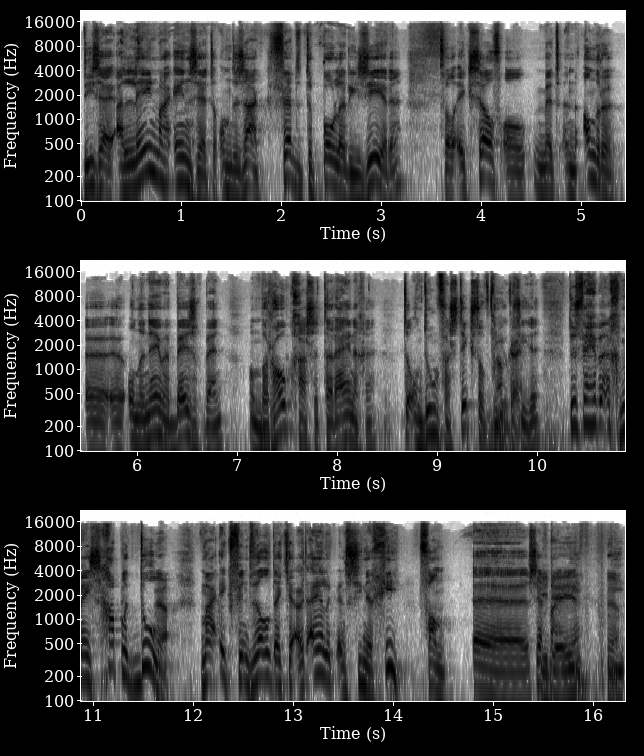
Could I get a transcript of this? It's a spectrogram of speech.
die zij alleen maar inzetten om de zaak verder te polariseren. Terwijl ik zelf al met een andere eh, eh, ondernemer bezig ben om rookgassen te reinigen, te ontdoen van stikstofdioxide. Dus we hebben een gemeenschappelijk doel. Ja. Maar ik vind wel dat je uiteindelijk een synergie van. eh, zeg Ideeën, maar, die, die-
